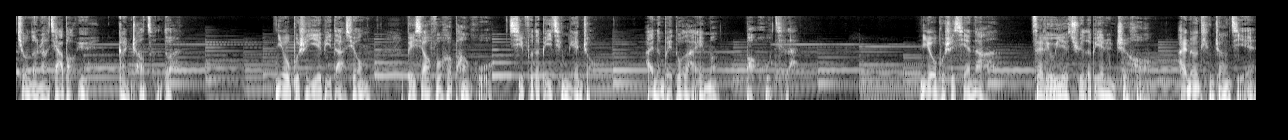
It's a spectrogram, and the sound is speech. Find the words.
就能让贾宝玉肝肠寸断；你又不是野比大雄，被小夫和胖虎欺负的鼻青脸肿，还能被哆啦 A 梦保护起来；你又不是谢娜，在刘烨娶了别人之后，还能听张杰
